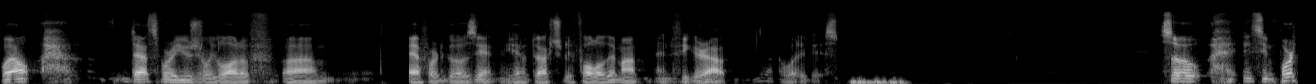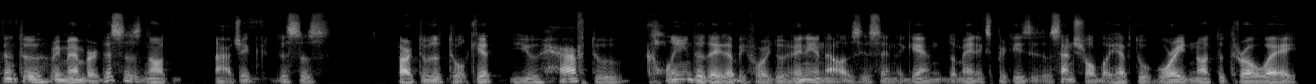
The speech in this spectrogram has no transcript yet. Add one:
Well, that's where usually a lot of um, effort goes in. You have to actually follow them up and figure out what it is. So it's important to remember this is not magic. This is part of the toolkit. You have to clean the data before you do any analysis. And again, domain expertise is essential, but you have to worry not to throw away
